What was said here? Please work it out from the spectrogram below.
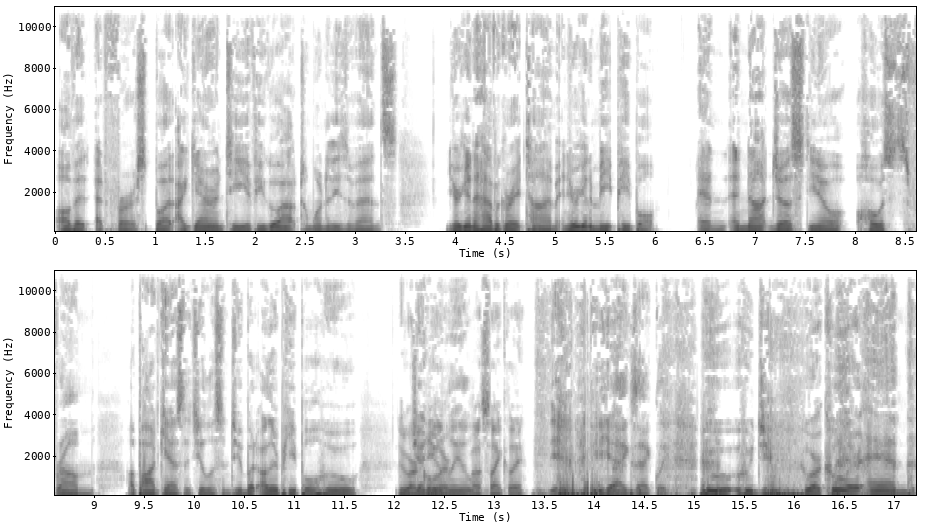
of it at first, but I guarantee if you go out to one of these events, you're going to have a great time, and you're going to meet people, and and not just you know hosts from a podcast that you listen to, but other people who Who are genuinely- cooler, most likely. yeah, yeah, exactly. who who who are cooler and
